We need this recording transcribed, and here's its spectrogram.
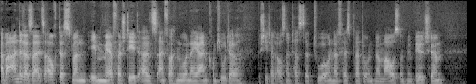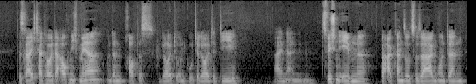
Aber andererseits auch, dass man eben mehr versteht als einfach nur, naja, ein Computer besteht halt aus einer Tastatur und einer Festplatte und einer Maus und einem Bildschirm das reicht halt heute auch nicht mehr. Und dann braucht es Leute und gute Leute, die eine ein Zwischenebene beackern sozusagen und dann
